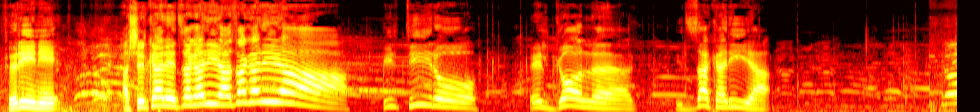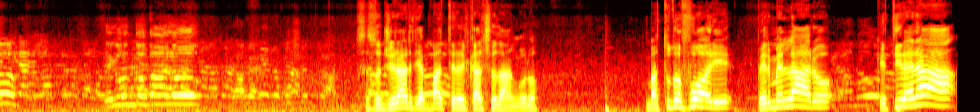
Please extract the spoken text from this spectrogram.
Fiorini a cercare Zagaria, Zagaria! Il tiro e il gol di Zaccaria. Secondo palo. Stesso Gerardi a battere il calcio d'angolo. Battuto fuori per Mellaro che tirerà.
